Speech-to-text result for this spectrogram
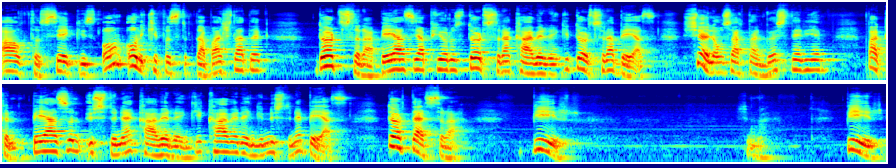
6, 8, 10, 12 fıstıkta başladık. 4 sıra beyaz yapıyoruz. 4 sıra kahverengi, 4 sıra beyaz. Şöyle uzaktan göstereyim. Bakın beyazın üstüne kahverengi, kahverenginin üstüne beyaz. Dörtler sıra. Bir. Şimdi. Bir,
